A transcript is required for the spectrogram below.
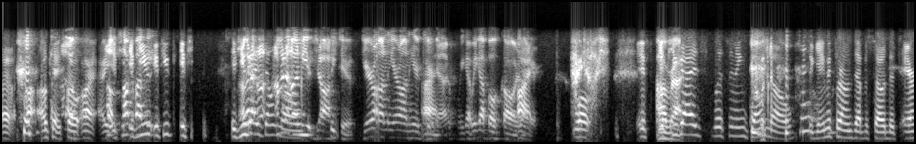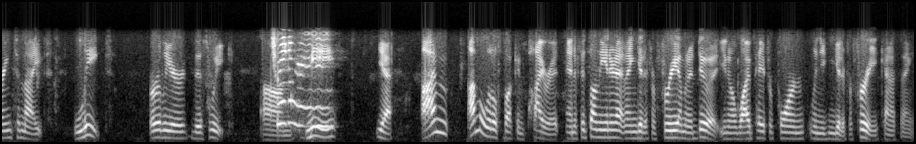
Uh, uh, okay, so all right, Oh, if, if you the- if you if you if you I'm guys gonna, don't I'm know, gonna unmute Josh too. You're on. You're on here too All right. now. We got we got both callers All on right. here. well, if All if right. you guys listening don't know, the Game of Thrones episode that's airing tonight leaked earlier this week. Um, me, yeah, I'm I'm a little fucking pirate, and if it's on the internet and I can get it for free, I'm gonna do it. You know, why pay for porn when you can get it for free, kind of thing.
